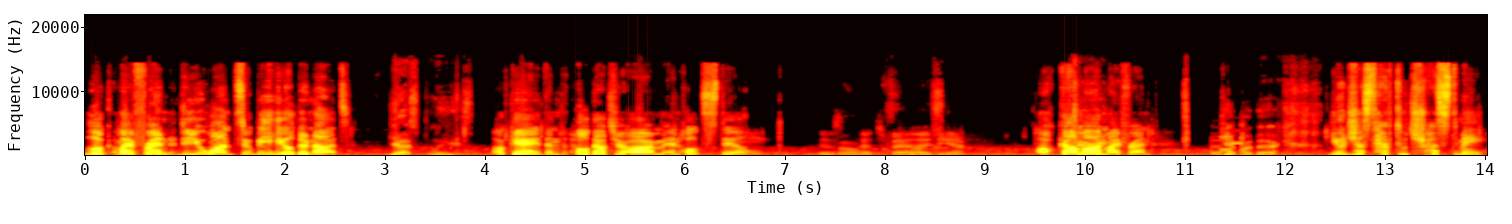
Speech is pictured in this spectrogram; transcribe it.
Look, my friend, do you want to be healed or not? Yes, please. Okay, then hold out your arm and hold still. Oh, that's a bad Christ. idea. Oh, come on, my friend. Get my back. You just have to trust me.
